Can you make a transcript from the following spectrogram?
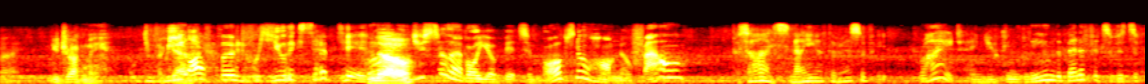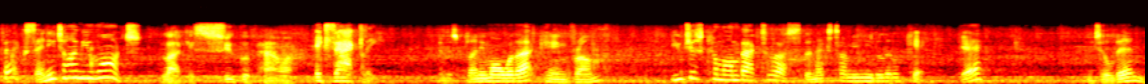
Right. You drugged me. We Again. offered. You accepted. No. Right, You still have all your bits and bobs. No harm, no foul. Besides, now you have the recipe. Right, and you can glean the benefits of its effects anytime you want. Like a superpower. Exactly. And there's plenty more where that came from. You just come on back to us the next time you need a little kick, yeah? Until then,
